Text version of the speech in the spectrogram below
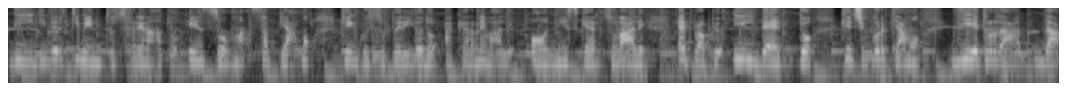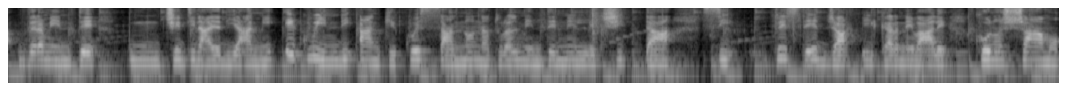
di divertimento sfrenato. E insomma sappiamo che in questo periodo a carnevale ogni scherzo vale, è proprio il detto che ci portiamo dietro da, da veramente mm, centinaia di anni. E quindi anche quest'anno naturalmente nelle città si festeggia il carnevale. Conosciamo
